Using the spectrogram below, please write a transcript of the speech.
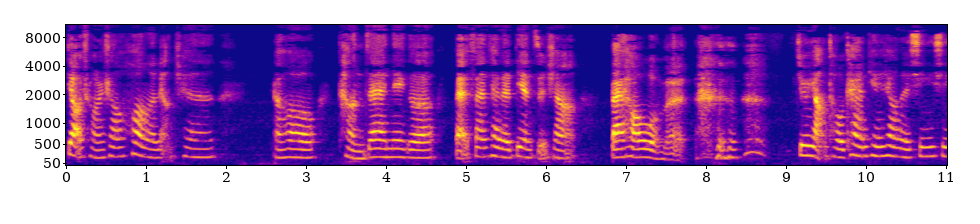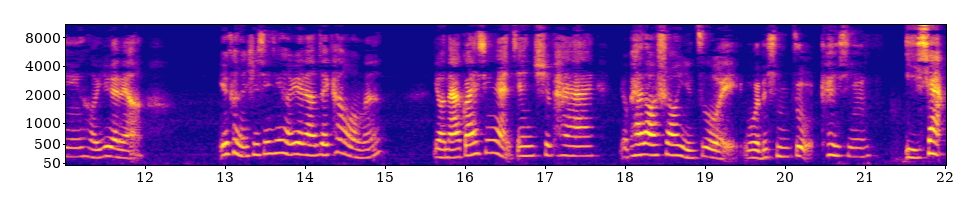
吊床上晃了两圈，然后躺在那个摆饭菜的垫子上，摆好我们，就仰头看天上的星星和月亮，也可能是星星和月亮在看我们，有拿观星软件去拍。有拍到双鱼座诶，我的星座开心。以下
